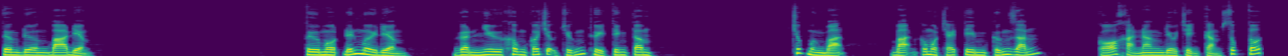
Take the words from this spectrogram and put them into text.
tương đương 3 điểm. Từ 1 đến 10 điểm, gần như không có triệu chứng thủy tinh tâm. Chúc mừng bạn, bạn có một trái tim cứng rắn, có khả năng điều chỉnh cảm xúc tốt,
